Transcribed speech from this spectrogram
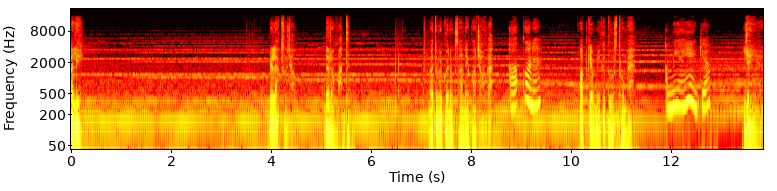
अली। रिलैक्स हो जाओ। डरो मत। मैं तुम्हें कोई नुकसान नहीं पहुंचाऊँगा। आप कौन है? आपकी अम्मी का दोस्त हूँ मैं। अम्मी यही है क्या? यही है।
